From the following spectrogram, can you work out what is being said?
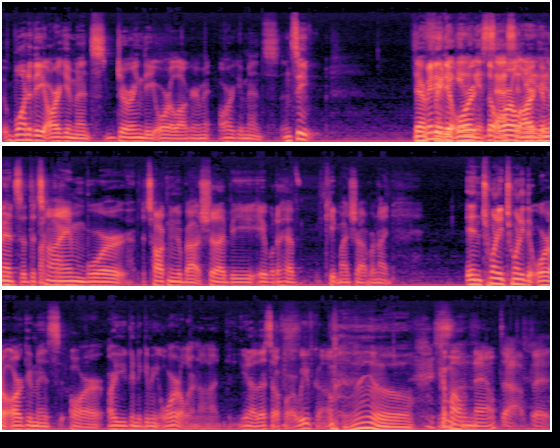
one of the arguments during the oral argument arguments, and see, They're many of the, or, the oral arguments at the Fuck time were talking about should I be able to have keep my job or not. In 2020, the oral arguments are: Are you going to give me oral or not? You know, that's how far we've come. Oh, come on now. Stop it.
